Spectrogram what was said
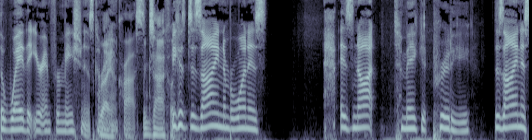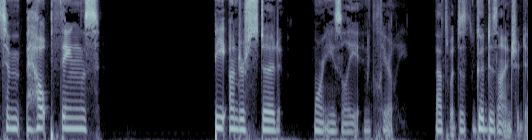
the way that your information is coming Right. across. Exactly. Because design number 1 is is not to make it pretty. Design is to help things be understood more easily and clearly. That's what des- good design should do.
